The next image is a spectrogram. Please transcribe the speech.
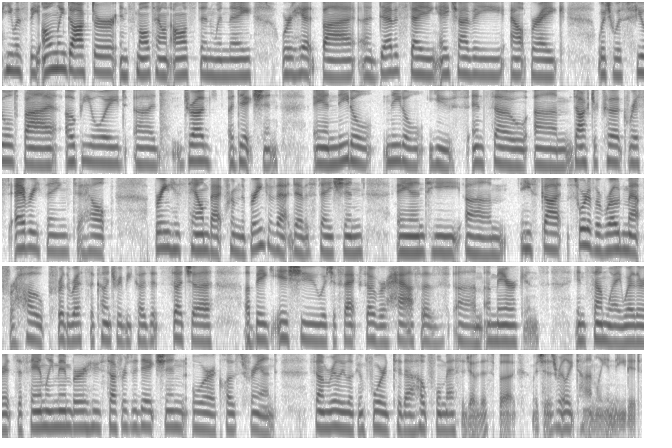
He was the only doctor in small town Austin when they were hit by a devastating HIV outbreak, which was fueled by opioid uh, drug addiction and needle needle use. And so um, Dr. Cooke risked everything to help bring his town back from the brink of that devastation. And he um, he's got sort of a roadmap for hope for the rest of the country because it's such a a big issue which affects over half of um, Americans in some way, whether it's a family member who suffers addiction or a close friend. So I'm really looking forward to the hopeful message of this book, which is really timely and needed.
